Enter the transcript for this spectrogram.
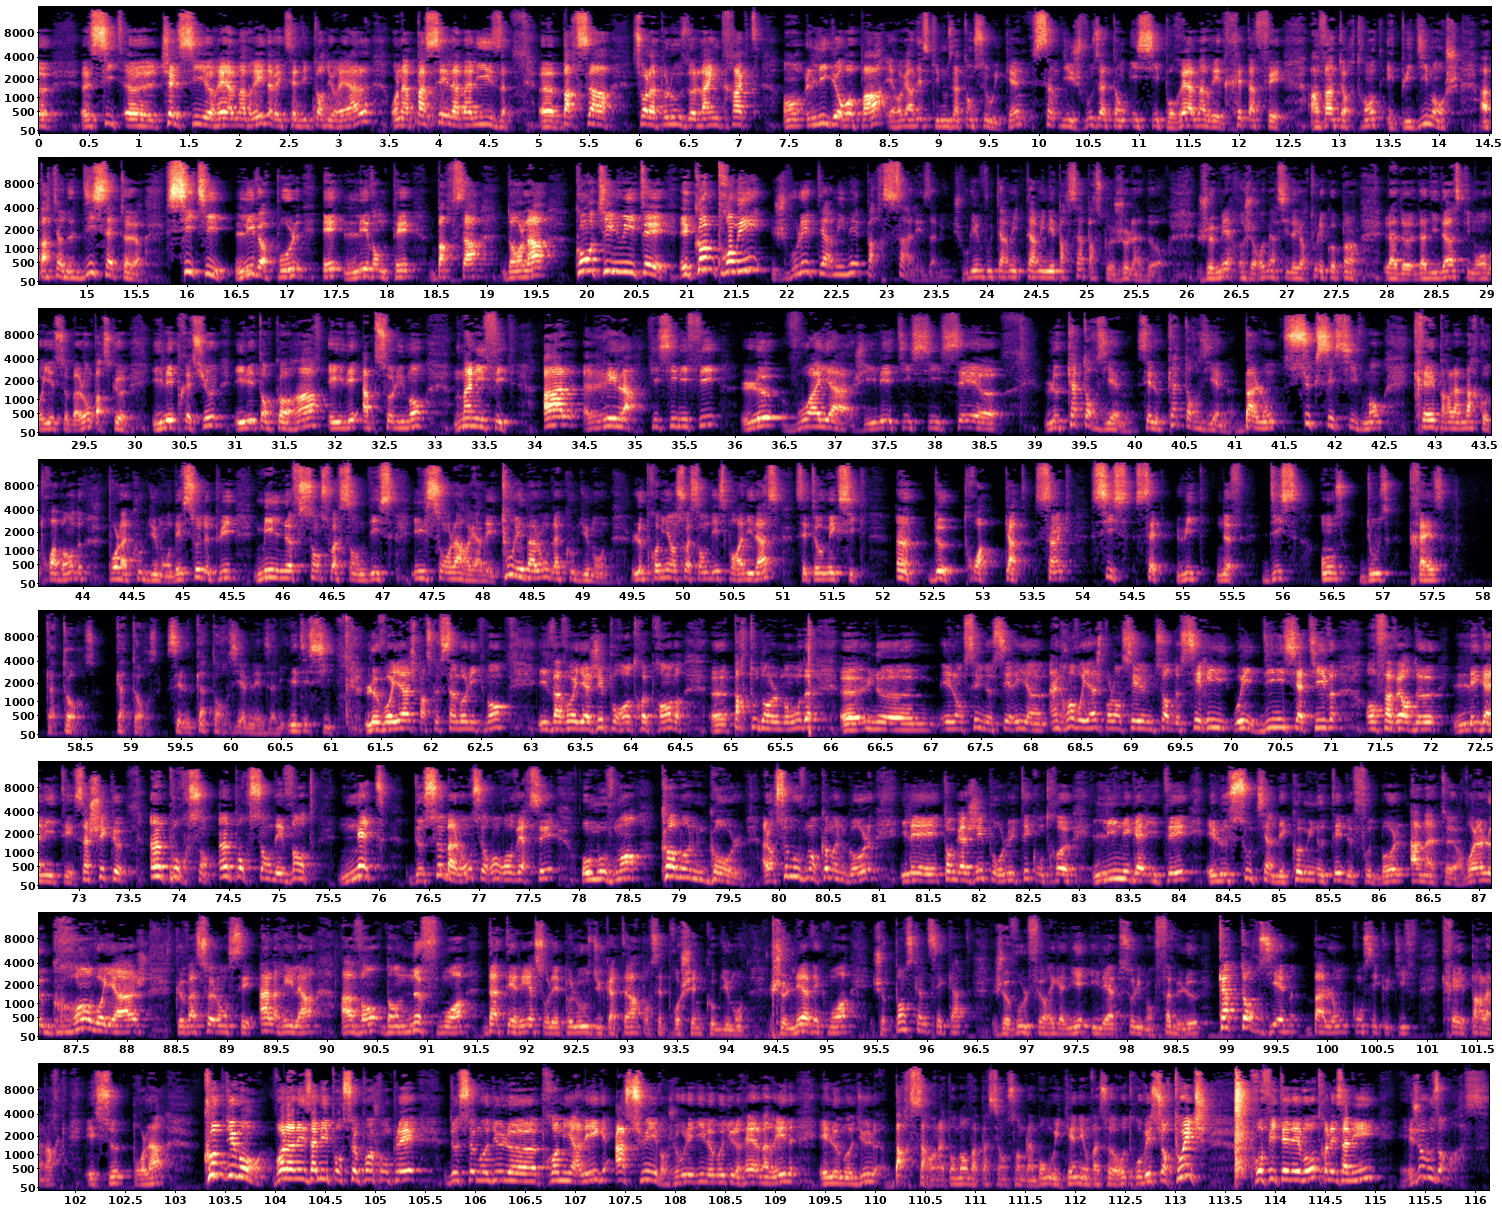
Chelsea-Real Madrid avec cette victoire du Real. On a passé la balise euh, Barça sur la pelouse de l'Eintracht en Ligue Europa. Et regardez ce qui nous attend ce week-end. Samedi, je vous attends ici pour Real Madrid Retafe à 20h30. Et puis dimanche, à partir de 17h, City Liverpool et Levante Barça dans la continuité. Et comme promis, je voulais terminer par ça, les amis. Je voulais vous terminer par ça parce que je l'adore. Je, remercie d'ailleurs tous les copains d'Adidas qui m'ont envoyé ce ballon parce que il est précieux, il est encore rare et il est absolument magnifique. Al-Rila, qui signifie le voyage. Il est ici, c'est euh, le quatorzième, c'est le quatorzième ballon successivement créé par la marque aux trois bandes pour la Coupe du Monde. Et ce depuis 1970. Ils sont là, regardez, tous les ballons de la Coupe du Monde. Le premier en 70 pour Adidas, c'était au Mexique. 1, 2, 3, 4, 5, 6, 7, 8, 9, 10, 11, 12, 13, 14. 14. C'est le 14e, les amis. Il est ici. Le voyage, parce que symboliquement, il va voyager pour entreprendre euh, partout dans le monde euh, une, euh, et lancer une série, un, un, grand voyage pour lancer une sorte de série, oui, d'initiatives en faveur de l'égalité. Sachez que 1%, 1% des ventes nettes de ce ballon seront reversés au mouvement Common Goal. Alors ce mouvement Common Goal, il est engagé pour lutter contre l'inégalité et le soutien des communautés de football amateurs. Voilà le grand voyage que va se lancer Al Rila avant, dans neuf mois, d'atterrir sur les pelouses du Qatar pour cette prochaine Coupe du Monde. Je l'ai avec moi, je pense qu'un de ces quatre, je vous le ferai gagner, il est absolument fabuleux. Quatorzième ballon consécutif créé par la marque, et ce pour la Coupe du Monde. Voilà les amis pour ce point complet de ce module euh, Première Ligue. À suivre, je vous l'ai dit, le module Real Madrid et le module Barça. En attendant, on va passer ensemble un bon week-end et on va se retrouver sur Twitch. Profitez des vôtres les amis et je vous embrasse.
